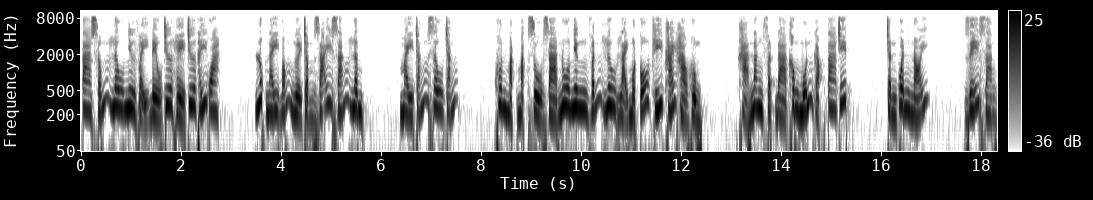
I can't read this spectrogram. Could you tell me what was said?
ta sống lâu như vậy đều chưa hề chưa thấy qua, lúc này bóng người chậm rãi dáng lâm, mày trắng dâu trắng, khuôn mặt mặc dù già nua nhưng vẫn lưu lại một cỗ khí khái hào hùng, khả năng phật đà không muốn gặp ta chết, trần quân nói, dễ dàng,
